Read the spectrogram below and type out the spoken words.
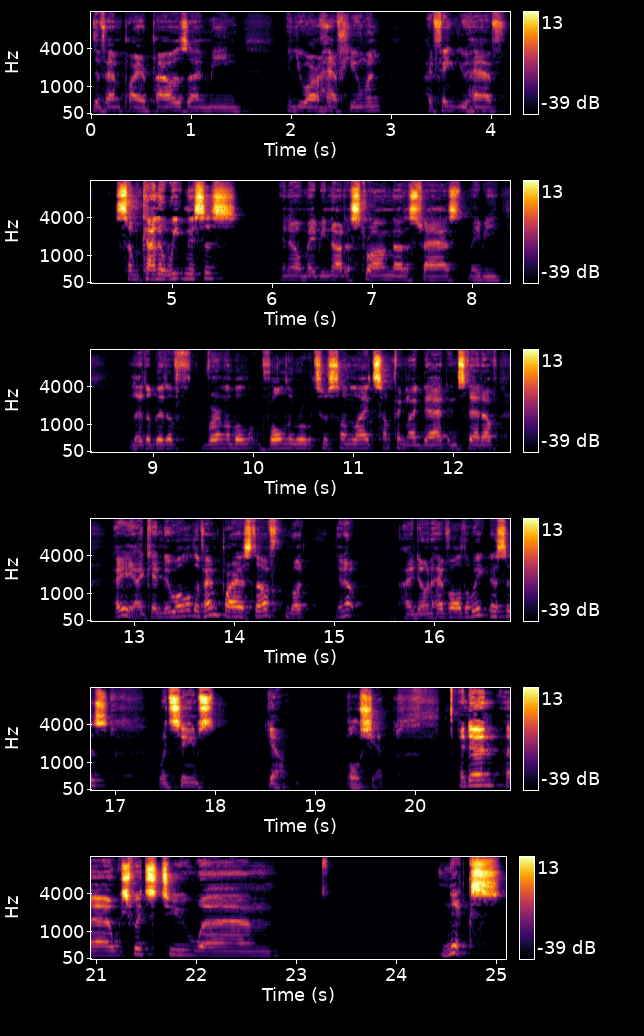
the vampire powers, I mean, you are half human. I think you have some kind of weaknesses you know, maybe not as strong, not as fast, maybe a little bit of vulnerable, vulnerable to sunlight, something like that, instead of, hey, I can do all the vampire stuff, but, you know, I don't have all the weaknesses, which seems, yeah, bullshit. And then uh, we switch to um, Nyx.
